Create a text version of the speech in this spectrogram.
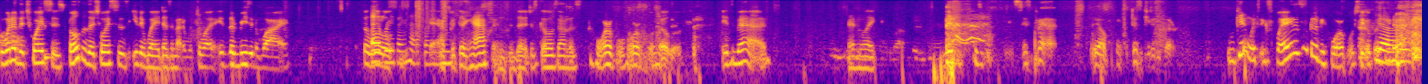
one of the choices. Both of the choices, either way, it doesn't matter which one. Is the reason why the little Everything happens. yeah, everything happens, and then it just goes down this horrible, horrible hill of it's bad, and like this, it's, it's bad. Yep. It doesn't get any better. We can't wait to explaining this is gonna be horrible too. But Yeah. you know,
